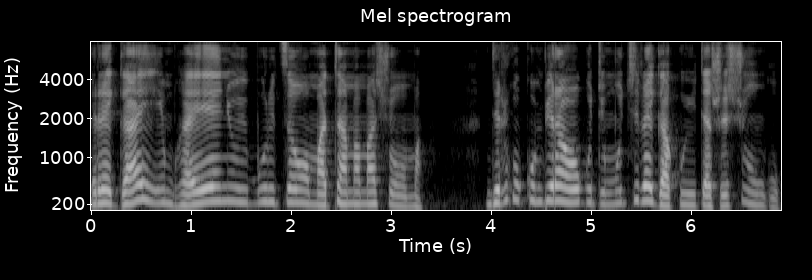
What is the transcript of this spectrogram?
regai imbwa yenyu iburitsewo matama mashoma. Ndiri kukumbirawo kuti muchirega kuita zveshungu.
